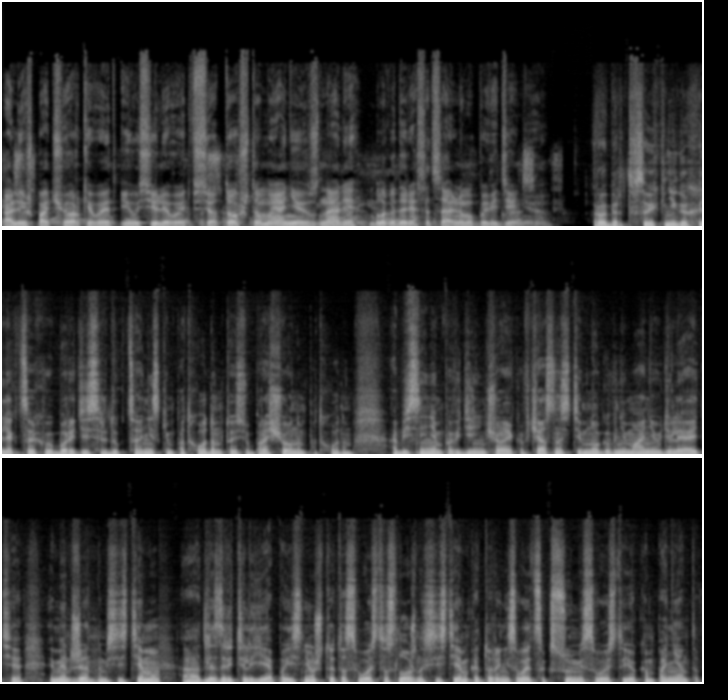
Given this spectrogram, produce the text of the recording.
а лишь подчеркивает и усиливает все то, что мы о ней узнали благодаря социальному поведению. Роберт, в своих книгах и лекциях вы боретесь с редукционистским подходом, то есть упрощенным подходом, объяснением поведения человека. В частности, много внимания уделяете эмерджентным системам. А для зрителей я поясню, что это свойство сложных систем, которые не сводятся к сумме свойств ее компонентов.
